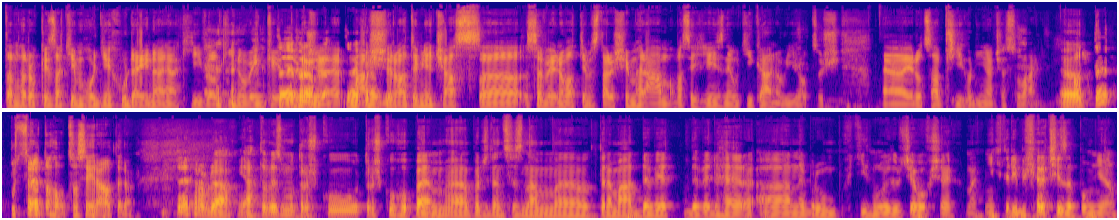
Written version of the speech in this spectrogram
tenhle rok je zatím hodně chudej na nějaký velký novinky. to je takže pravda, to je máš pravda. relativně čas eh, se věnovat těm starším hrám a vlastně ti nic neutíká novýho, což eh, je docela příhodný načasování. Eh, A to, je, Pusť se do toho, co jsi hrál teda? to je pravda, já to vezmu trošku, trošku hopem, eh, protože ten seznam eh, teda má 9, 9 her a nebudu chtít mluvit určitě o všech, na některý bych radši zapomněl.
